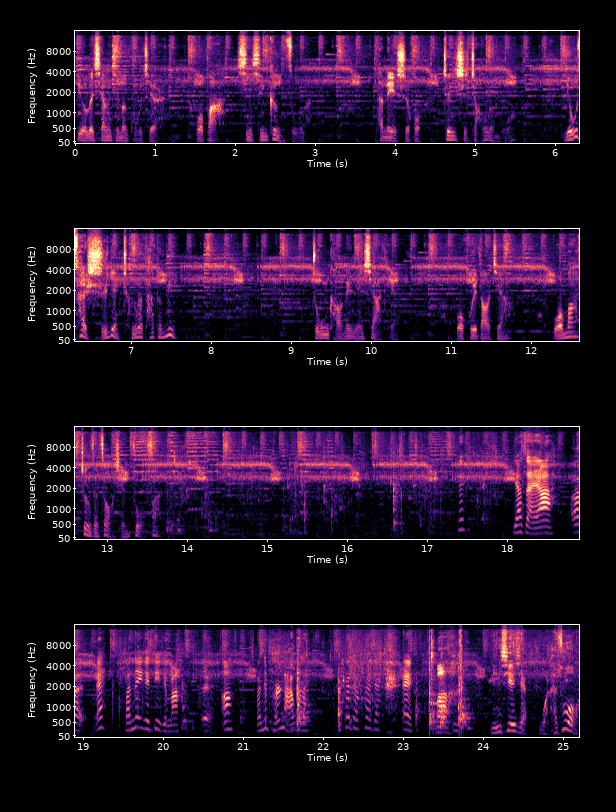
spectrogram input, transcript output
有了乡亲们鼓劲儿，我爸信心更足了。他那时候真是着了魔，油菜实验成了他的命。中考那年夏天，我回到家，我妈正在灶前做饭。鸭仔呀，哎，来把那个递给妈，哎。啊，把那盆拿过来，快点快点，哎，妈，您歇歇，我来做吧，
